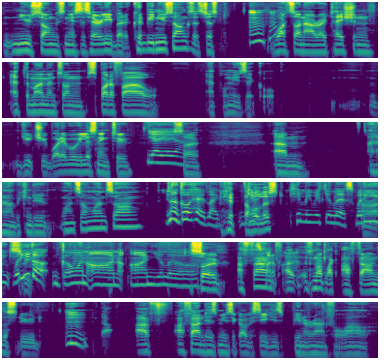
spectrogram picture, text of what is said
new songs necessarily, but it could be new songs. It's just what's on our rotation at the moment on Spotify or Apple Music or YouTube, whatever we're listening to. Yeah, yeah, yeah. So, um, I don't know. We can do one song, one song. no, go ahead. Like Hit the whole list? Hit me with your list. What do you Alright, What do you got going on on your little? So I found I, it's not like I found this dude. Uh, I've I found his music. Obviously, he's been around for a while,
